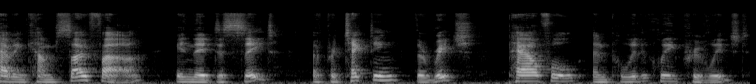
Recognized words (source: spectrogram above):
having come so far in their deceit of protecting the rich powerful, and politically privileged,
